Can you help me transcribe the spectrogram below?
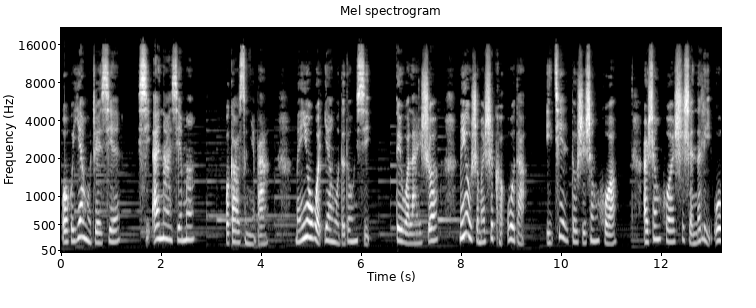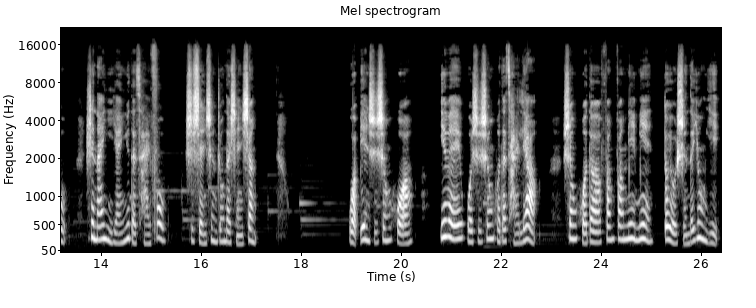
我会厌恶这些，喜爱那些吗？我告诉你吧。没有我厌恶的东西，对我来说，没有什么是可恶的，一切都是生活，而生活是神的礼物，是难以言喻的财富，是神圣中的神圣。我便是生活，因为我是生活的材料，生活的方方面面都有神的用意，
